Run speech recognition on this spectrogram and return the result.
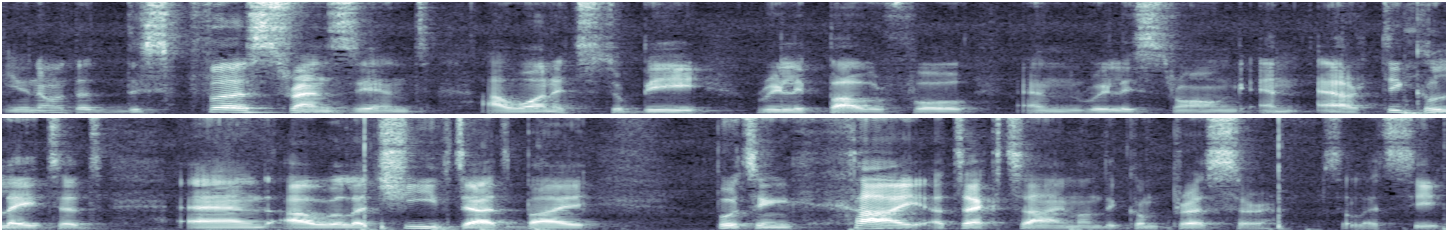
you know, that this first transient, I want it to be really powerful and really strong and articulated. And I will achieve that by putting high attack time on the compressor. So let's see.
